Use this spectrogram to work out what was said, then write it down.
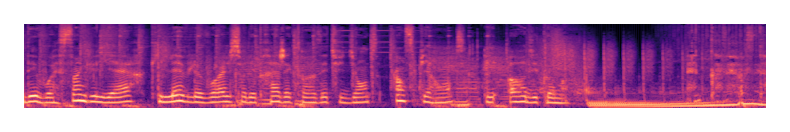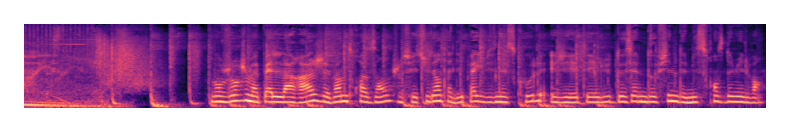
des voix singulières qui lèvent le voile sur des trajectoires étudiantes inspirantes et hors du commun. Uncover Stories. Bonjour, je m'appelle Lara, j'ai 23 ans, je suis étudiante à l'IPAC Business School et j'ai été élue deuxième dauphine de Miss France 2020.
